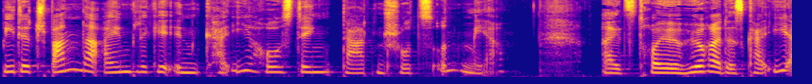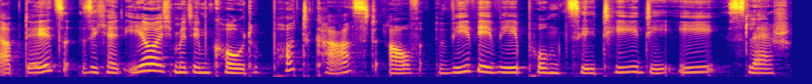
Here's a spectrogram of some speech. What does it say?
bietet spannende Einblicke in KI-Hosting, Datenschutz und mehr. Als treue Hörer des KI-Updates sichert ihr euch mit dem Code PODCAST auf www.ct.de slash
